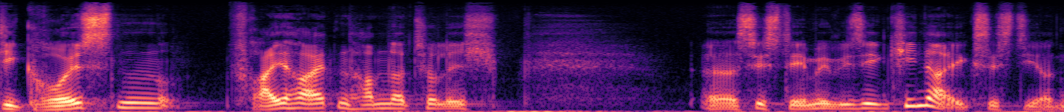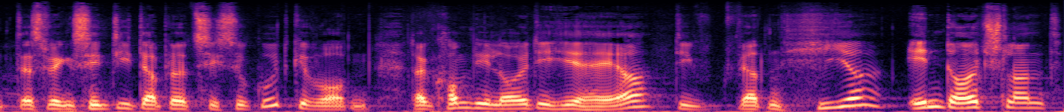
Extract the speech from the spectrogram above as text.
die größten Freiheiten haben natürlich Systeme, wie sie in China existieren. Deswegen sind die da plötzlich so gut geworden. Dann kommen die Leute hierher, die werden hier in Deutschland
